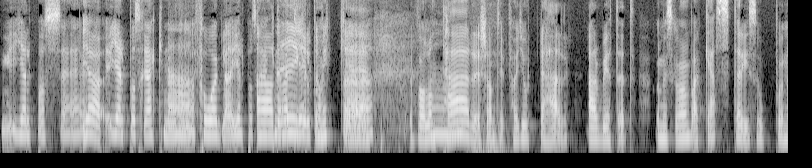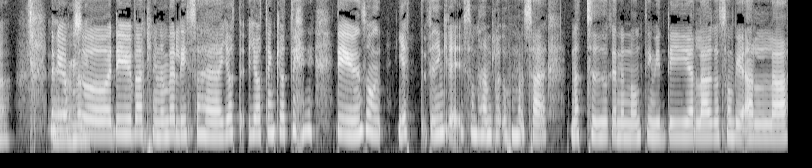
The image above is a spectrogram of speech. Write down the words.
hjälp oss, eh, Ja. hjälp oss räkna fåglar, hjälp oss Ja, det har räkna varit igelkottar. jättemycket volontärer som typ har gjort det här arbetet. Och nu ska man bara kasta det i soporna. Men det är Eh, också, det är ju verkligen en väldigt så här, jag, jag tänker att det, det är ju en sån jättefin grej som handlar om så här, naturen är någonting vi delar och som vi alla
